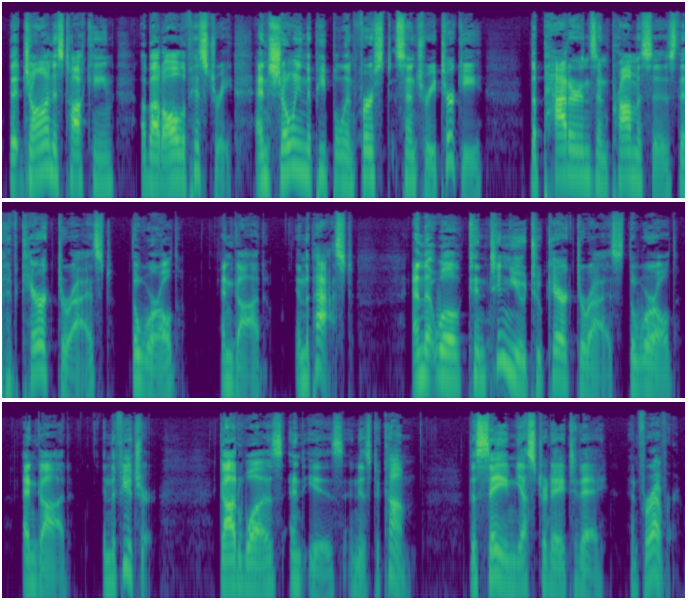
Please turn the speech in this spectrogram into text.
That John is talking about all of history and showing the people in first century Turkey the patterns and promises that have characterized the world and God in the past, and that will continue to characterize the world and God in the future. God was and is and is to come, the same yesterday, today, and forever.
